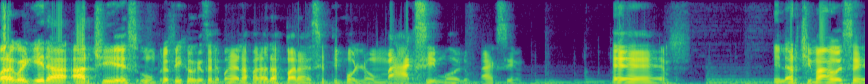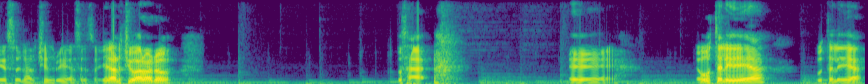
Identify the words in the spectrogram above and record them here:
Para cualquiera, Archie es un prefijo que se le pone a las palabras para decir tipo lo máximo, lo máximo. Eh, el archimago es eso, el archidruida es eso. Y el archibárbaro... O sea... Eh, me gusta la idea. Me gusta la idea.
